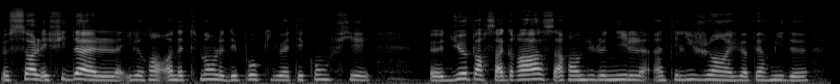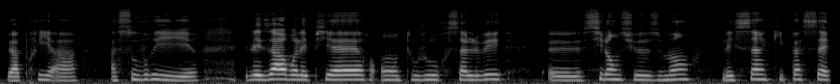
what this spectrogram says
le sol est fidèle, il rend honnêtement le dépôt qui lui a été confié. Euh, Dieu, par sa grâce, a rendu le Nil intelligent et lui a permis de, lui a à, s'ouvrir. Les arbres les pierres ont toujours salué euh, silencieusement les saints qui passaient.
